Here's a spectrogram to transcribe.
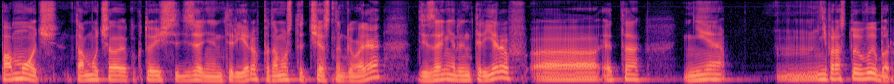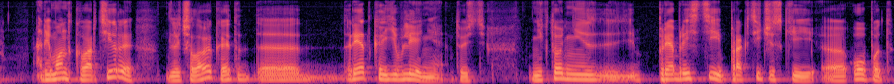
помочь тому человеку, кто ищет дизайнер интерьеров, потому что, честно говоря, дизайнер интерьеров э, это не непростой выбор. Ремонт квартиры для человека это э, редкое явление. То есть никто не приобрести практический э, опыт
